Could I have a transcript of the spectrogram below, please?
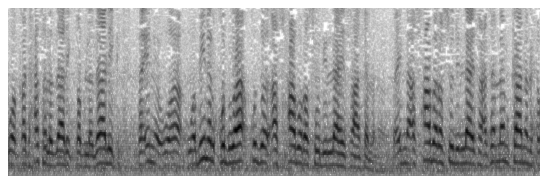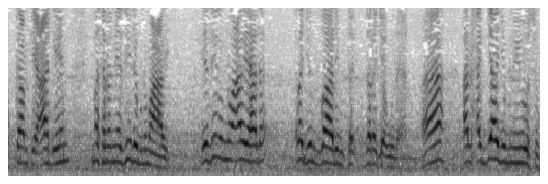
وقد حصل ذلك قبل ذلك فإن ومن القدوة قدوة أصحاب رسول الله صلى الله عليه وسلم. فإن أصحاب رسول الله صلى الله عليه وسلم كان الحكام في عهدهم مثلا يزيد بن معاوية. يزيد بن معاوية هذا رجل ظالم درجة أولى يعني. ها؟ الحجاج بن يوسف.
